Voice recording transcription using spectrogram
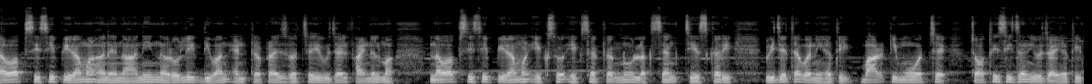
નવાબ સીસી પિરામણ અને નાની નરોલી દિવાન એન્ટરપ્રાઇઝ વચ્ચે યોજાયેલ ફાઇનલમાં નવાબ સીસી પિરામણ એકસો એકસઠ રનનો લક્ષ્યાંક ચેસ કરી વિજેતા બની હતી. બાર ટીમો વચ્ચે ચોથી સિઝન યોજાઈ હતી.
